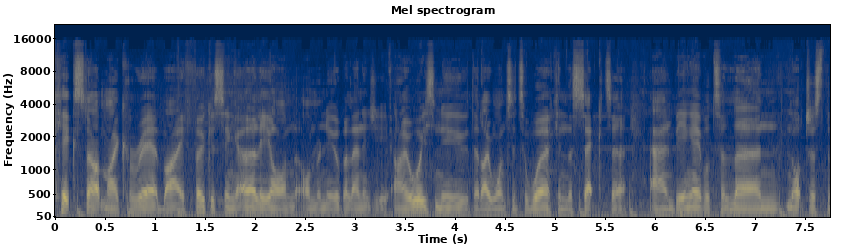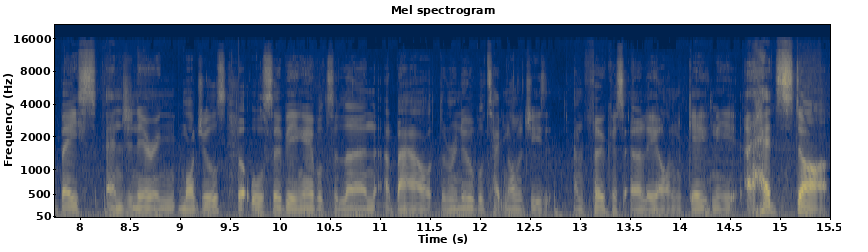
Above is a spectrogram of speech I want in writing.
kickstart my career by focusing early on on renewable energy. I always knew that I wanted to work in the sector and being able to learn not just the base engineering modules but also being able to learn about the renewable technologies and focus early on gave me a head start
